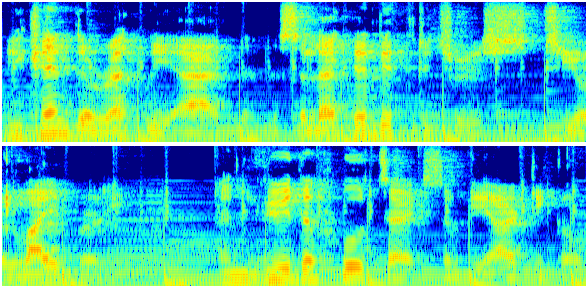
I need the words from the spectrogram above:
You can directly add the selected literatures to your library and view the full text of the article.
